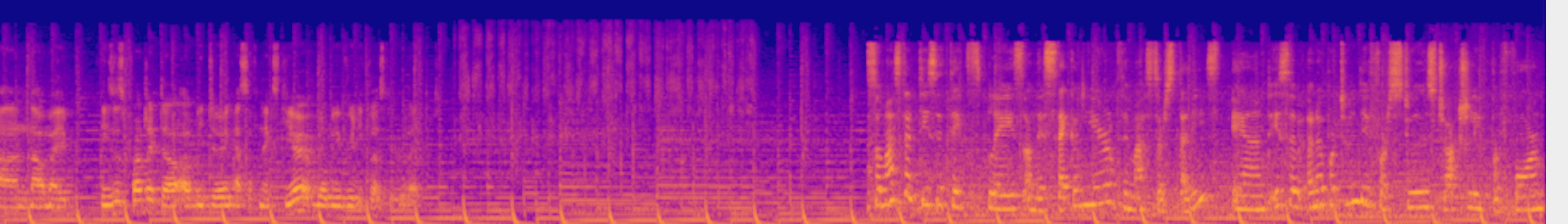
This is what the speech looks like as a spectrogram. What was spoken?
and now my thesis project that I'll be doing as of next year will be really closely related. So master thesis takes place on the second year of the master studies and is an opportunity for students to actually perform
